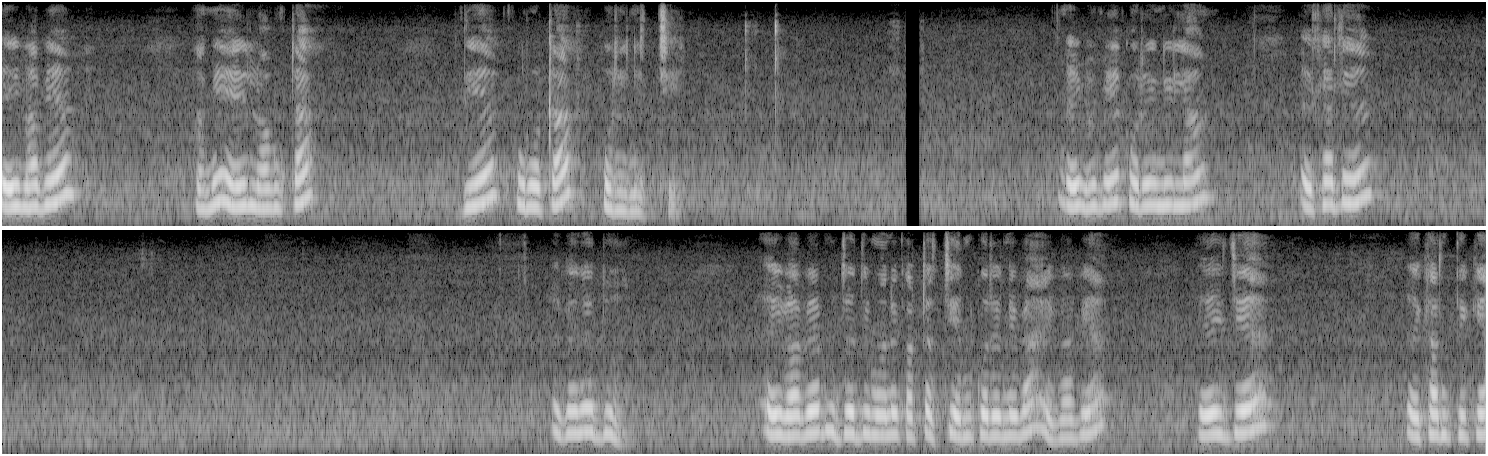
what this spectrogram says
এইভাবে আমি এই লংটা দিয়ে পুরোটা করে নিচ্ছি। এইভাবে করে নিলাম। এখানে এখানে দু, এইভাবে যদি মনে করটা চেন করে নেবা, এইভাবে এই যে এখান থেকে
